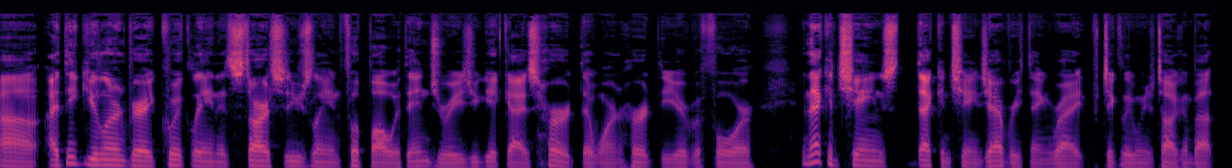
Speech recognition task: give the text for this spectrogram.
uh, I think you learn very quickly, and it starts usually in football with injuries. You get guys hurt that weren't hurt the year before, and that can change. That can change everything, right? Particularly when you're talking about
